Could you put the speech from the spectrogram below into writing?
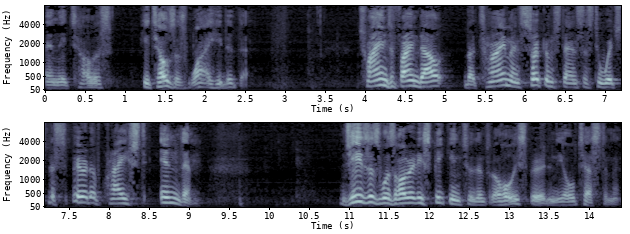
And they tell us, he tells us why he did that. Trying to find out the time and circumstances to which the Spirit of Christ in them. Jesus was already speaking to them through the Holy Spirit in the Old Testament.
